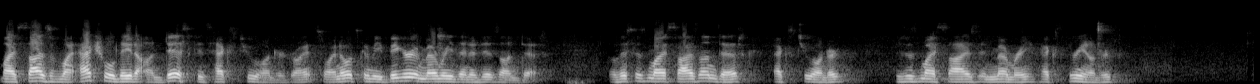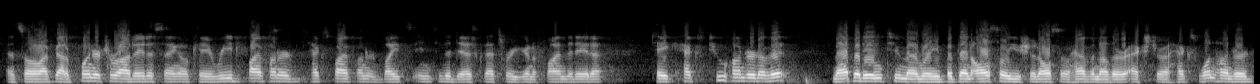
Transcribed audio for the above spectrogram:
My size of my actual data on disk is hex 200, right? So I know it's going to be bigger in memory than it is on disk. So this is my size on disk, hex 200. This is my size in memory, hex 300. And so I've got a pointer to raw data saying, okay, read 500, hex 500 bytes into the disk. That's where you're going to find the data. Take hex 200 of it, map it into memory, but then also you should also have another extra hex 100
